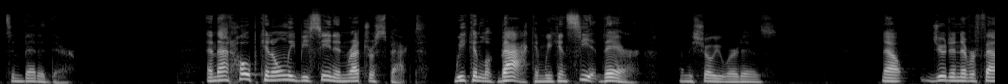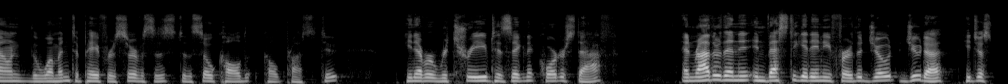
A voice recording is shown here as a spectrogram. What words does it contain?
It's embedded there. And that hope can only be seen in retrospect. We can look back and we can see it there. Let me show you where it is. Now, Judah never found the woman to pay for his services to the so called cult prostitute. He never retrieved his signet or staff. And rather than investigate any further, Judah, he just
